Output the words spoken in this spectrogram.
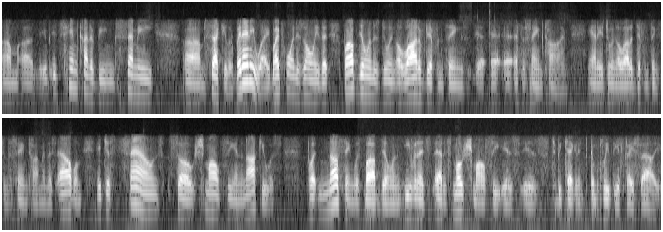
Um, uh, it, it's him kind of being semi. Um, secular, but anyway, my point is only that Bob Dylan is doing a lot of different things at, at the same time, and he's doing a lot of different things at the same time in this album. It just sounds so schmaltzy and innocuous, but nothing with Bob Dylan, even at, at its most schmaltzy, is is to be taken completely at face value.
